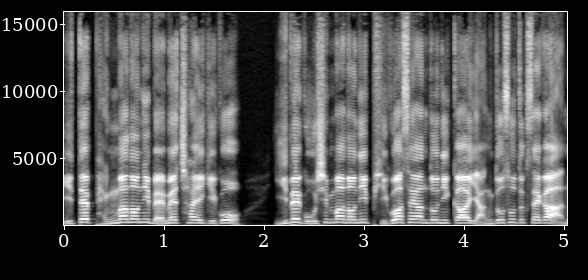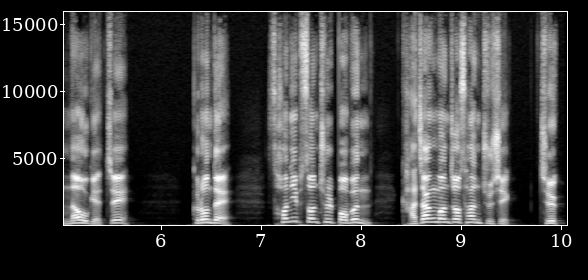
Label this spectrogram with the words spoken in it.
이때 100만 원이 매매 차익이고 250만 원이 비과세 한도니까 양도소득세가 안 나오겠지? 그런데 선입선출법은 가장 먼저 산 주식, 즉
